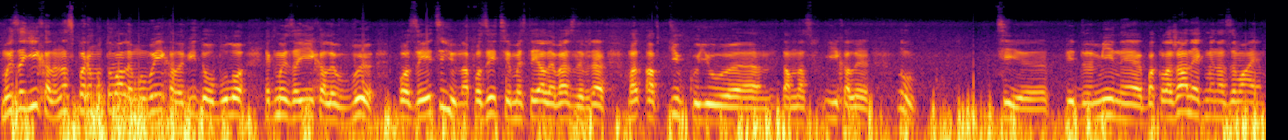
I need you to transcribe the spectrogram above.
Ми заїхали, нас перемотували, ми виїхали. Відео було, як ми заїхали в позицію. На позиції ми стояли, везли вже автівкою. е, Там нас їхали, ну, ці е, підміни, баклажани, як ми називаємо.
